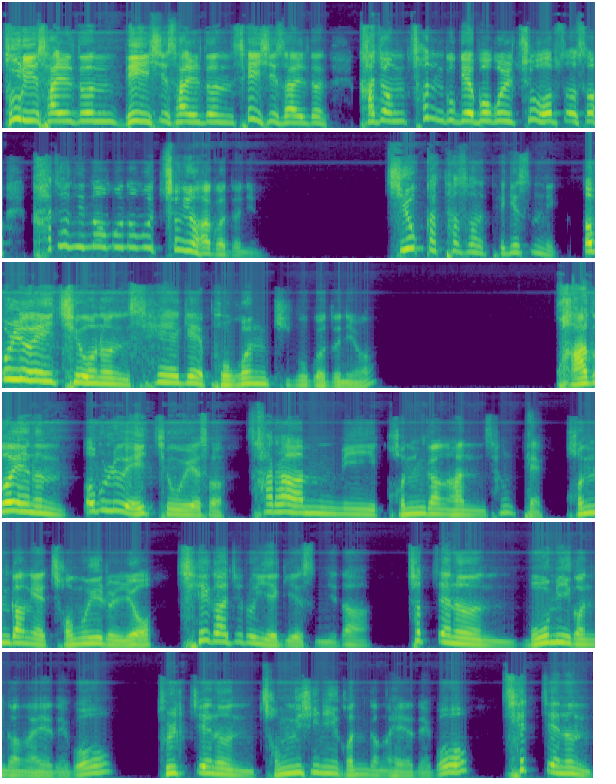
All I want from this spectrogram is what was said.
둘이 살든 넷이 살든 셋이 살든 가정 천국의 복을 주옵소서 가정이 너무너무 중요하거든요. 지옥 같아서 되겠습니까? WHO는 세계 보건 기구거든요. 과거에는 WHO에서 사람이 건강한 상태, 건강의 정의를요, 세 가지로 얘기했습니다. 첫째는 몸이 건강해야 되고, 둘째는 정신이 건강해야 되고, 셋째는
